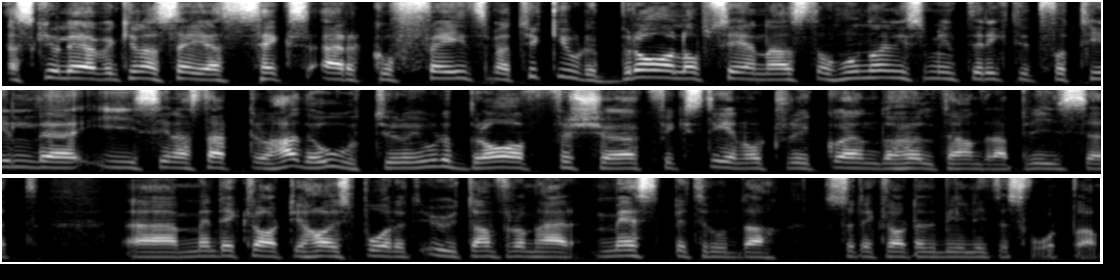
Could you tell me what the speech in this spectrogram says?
jag skulle även kunna säga 6 RK Fade som jag tycker gjorde ett bra lopp senast. Hon har liksom inte riktigt fått till det i sina starter Hon hade otur. Hon gjorde bra försök, fick stenhårt tryck och ändå höll till andra priset. Uh, men det är klart, jag har ju spåret utanför de här mest betrodda. Så det är klart att det blir lite svårt. Va?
